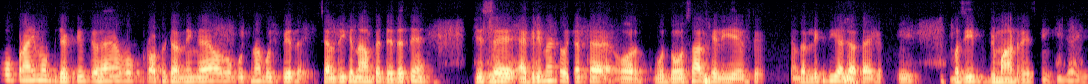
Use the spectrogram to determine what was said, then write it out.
وہ پرائم آبجیکٹو جو ہے وہ پروفٹ ارننگ ہے اور وہ کچھ نہ کچھ پھر سیلری کے نام پہ دے دیتے ہیں جس سے ایگریمنٹ ہو جاتا ہے اور وہ دو سال کے لیے اس کے اندر لکھ دیا جاتا ہے کہ مزید ڈیمانڈ ریز نہیں کی جائے گی۔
